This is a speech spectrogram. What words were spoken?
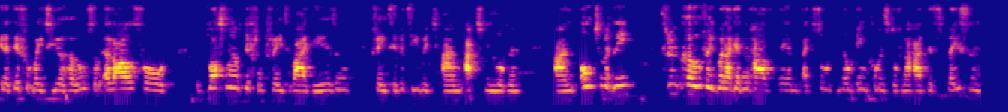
in a different way to your home. So it allows for the blossoming of different creative ideas and creativity, which I'm actually loving. And ultimately, through COVID when I didn't have um, like some no income and stuff, and I had this space and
